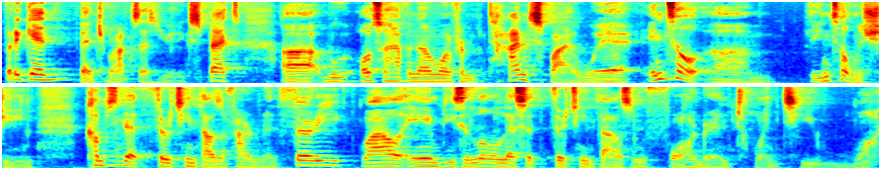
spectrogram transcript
But again, benchmarks as you would expect. Uh, we also have another one from TimeSpy where Intel um, the Intel machine comes in at 13,530, while AMD is a little less at 13,421.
